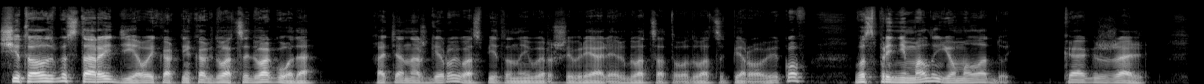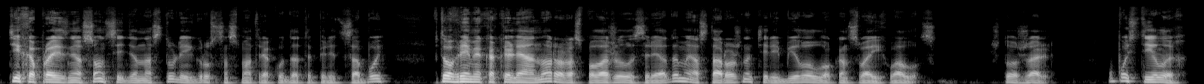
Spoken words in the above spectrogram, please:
считалась бы старой девой, как-никак 22 года хотя наш герой, воспитанный и выросший в реалиях 20-21 веков, воспринимал ее молодой. «Как жаль!» — тихо произнес он, сидя на стуле и грустно смотря куда-то перед собой, в то время как Элеонора расположилась рядом и осторожно теребила локон своих волос. «Что жаль? Упустил их.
